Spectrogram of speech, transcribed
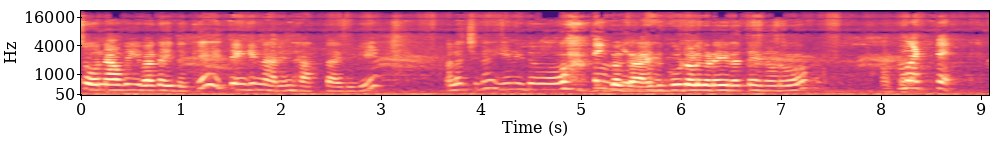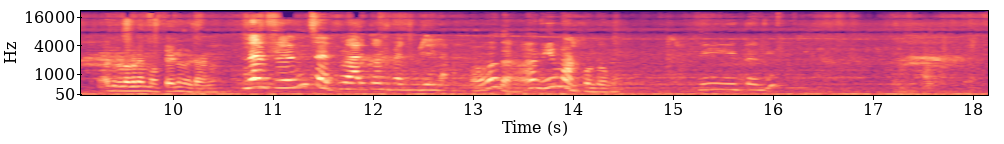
ಸೊ ನಾವು ಇವಾಗ ಇದಕ್ಕೆ ತೆಂಗಿನ ನಾರಿಂದ ಹಾಕ್ತಾ ಇದೀವಿ ಅಲ್ಲ ಚಿನ್ನ ಏನಿದು? ಇವಾಗ ಇದು ಗೂಡೊಳಗಡೆ ಇರುತ್ತೆ ನೋಡು. ಮೊಟ್ಟೆ. ಅದ್ರೊಳಗಡೆ ಮೊಟ್ಟೆನೂ ಇಡೋಣ. ನನ್ನ ಫ್ರೆಂಡ್ಸ್ ಸೆಟ್ ಮಾಡ್ಕೊಂಡು ಬಂದಿಲ್ಲ. ಹೌದಾ? ನೀನು ಮಾಡ್ಕೊಂಡು ಹೋಗು. ನೀಟಾಗಿ ಪರವಾಗಿಲ್ಲ. ಹ್ಮ್, ಸರಿ ಮಾಡು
